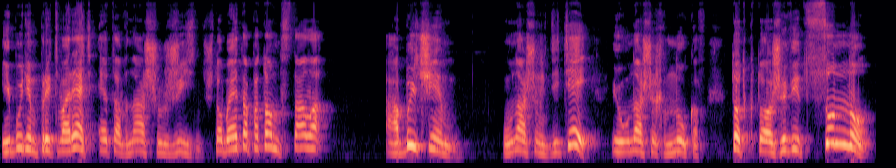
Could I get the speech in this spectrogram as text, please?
И будем притворять это в нашу жизнь. Чтобы это потом стало обычаем у наших детей и у наших внуков. Тот, кто оживит сунну,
